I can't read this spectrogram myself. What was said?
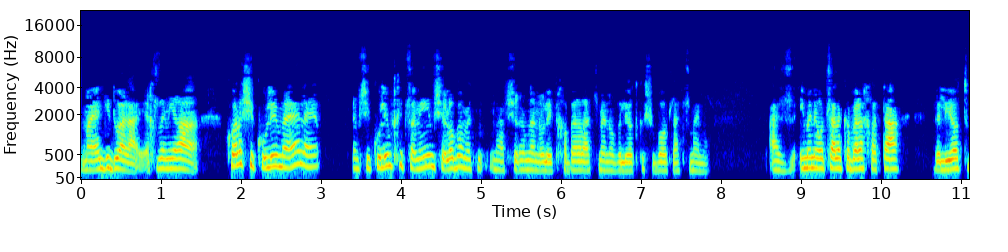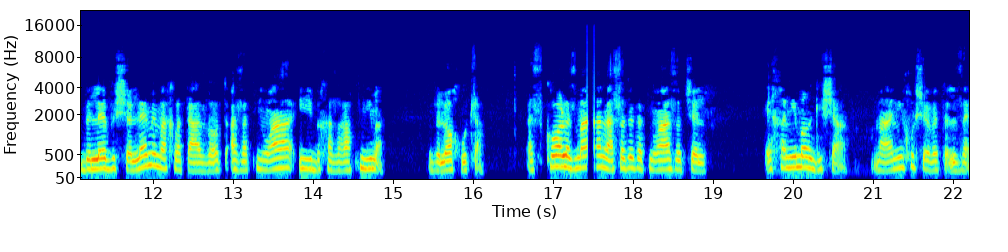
מה יגידו עליי, איך זה נראה. כל השיקולים האלה הם שיקולים חיצוניים שלא באמת מאפשרים לנו להתחבר לעצמנו ולהיות קשובות לעצמנו. אז אם אני רוצה לקבל החלטה ולהיות בלב שלם עם ההחלטה הזאת, אז התנועה היא בחזרה פנימה, ולא החוצה. אז כל הזמן לעשות את התנועה הזאת של איך אני מרגישה, מה אני חושבת על זה,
